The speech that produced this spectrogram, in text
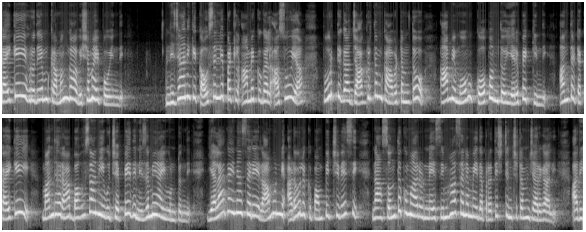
కైకేయి హృదయం క్రమంగా విషమైపోయింది. నిజానికి కౌసల్య పట్ల ఆమెకు గల అసూయ పూర్తిగా జాగృతం కావటంతో ఆమె మోము కోపంతో ఎరుపెక్కింది. అంతట కైకేయి మంధర బహుశా నీవు చెప్పేది నిజమే అయి ఉంటుంది. ఎలాగైనా సరే రాముణ్ణి అడవులకు పంపించి వేసి నా సొంత కుమారుణ్ణే సింహాసనం మీద ప్రతిష్ఠించటం జరగాలి. అది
